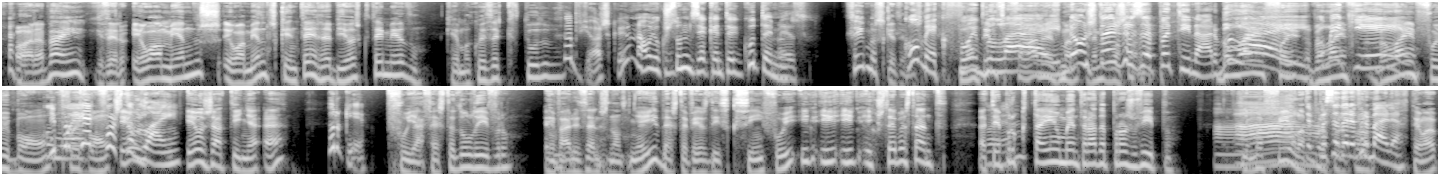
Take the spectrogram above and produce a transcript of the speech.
Ora bem, quer dizer, eu ao menos, eu ao menos quem tem rabiós que tem medo. Que é uma coisa que tudo. Que eu não, eu costumo dizer que quem tem cu tem medo. Sim, mas quer dizer. Como é que foi não temos que Belém? mesma- Não estejas a patinar. Belém, Belém foi, como Belém, é que é? Belém foi bom. E porquê é que foste a eu, Belém? Eu já tinha. Hã? Porquê? Fui à festa do livro. Em vários anos não tinha ido, desta vez disse que sim, fui e, e- e- gostei bastante. Até porque tem uma entrada para os VIP. Tinha uma Ah, fila. tem para- passadeira para- vermelha. Tem uma,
